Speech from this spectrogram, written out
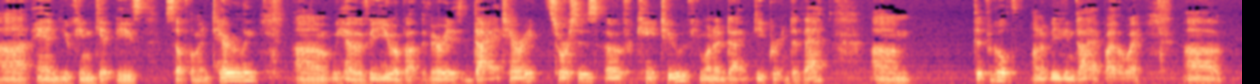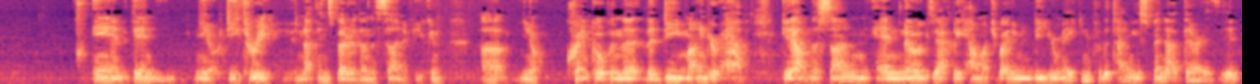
uh, and you can get these supplementarily. Um, we have a video about the various dietary sources of K2 if you want to dive deeper into that. Um, difficult on a vegan diet, by the way. Uh, and then, you know, D3, nothing's better than the sun. If you can, uh, you know, crank open the, the D-Minder app, get out in the sun, and know exactly how much vitamin D you're making for the time you spend out there, it, it,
